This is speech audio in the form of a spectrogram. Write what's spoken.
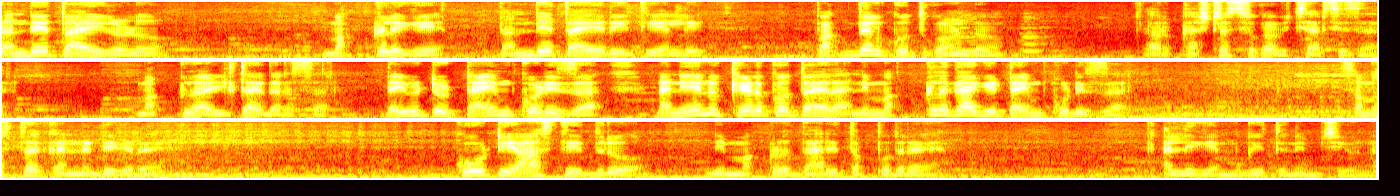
ತಂದೆ ತಾಯಿಗಳು ಮಕ್ಕಳಿಗೆ ತಂದೆ ತಾಯಿ ರೀತಿಯಲ್ಲಿ ಪಕ್ಕದಲ್ಲಿ ಕೂತ್ಕೊಂಡು ಅವ್ರ ಕಷ್ಟ ಸುಖ ವಿಚಾರಿಸಿ ಸರ್. ಮಕ್ಕಳು ಅಳ್ತಾ ಇದ್ದಾರೆ ಸರ್. ದಯವಿಟ್ಟು ಟೈಮ್ ಕೊಡಿ ಸರ್. ನಾನೇನು ಕೇಳ್ಕೊತಾ ಇಲ್ಲ. ನಿಮ್ಮ ಮಕ್ಕಳಿಗಾಗಿ ಟೈಮ್ ಕೊಡಿ ಸರ್. ಸಮಸ್ತ ಕನ್ನಡಿಗರೇ, ಕೋಟಿ ಆಸ್ತಿ ಇದ್ದರೂ ನಿಮ್ಮ ಮಕ್ಕಳು ದಾರಿ ತಪ್ಪಿದ್ರೆ ಅಲ್ಲಿಗೆ ಮುಗೀತು ನಿಮ್ಮ ಜೀವನ.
